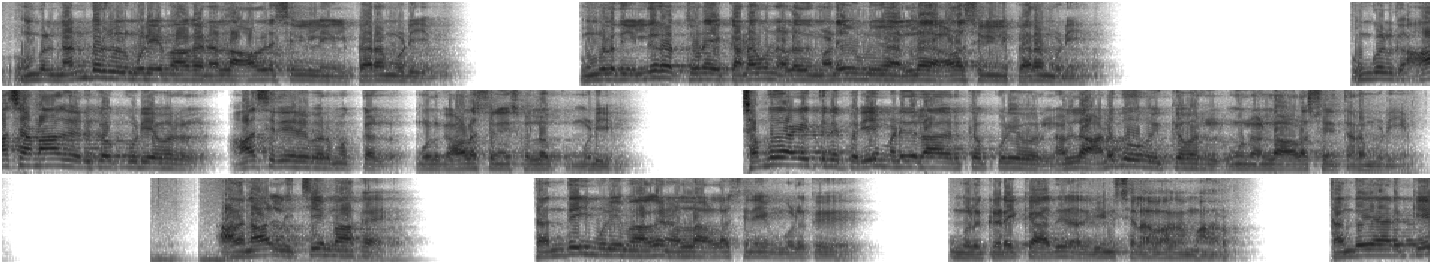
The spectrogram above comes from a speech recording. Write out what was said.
உங்கள் நண்பர்கள் மூலியமாக நல்ல ஆலோசனைகள் நீங்கள் பெற முடியும். உங்களது இல்லற துணை கணவன் அல்லது மனைவி மூலியமாக நல்ல ஆலோசனைகளை பெற முடியும். உங்களுக்கு ஆசானாக இருக்கக்கூடியவர்கள் ஆசிரியர் பெருமக்கள் உங்களுக்கு ஆலோசனை சொல்ல முடியும். சமுதாயத்தில் பெரிய மனிதராக இருக்கக்கூடியவர்கள் நல்ல அனுபவம் மிக்கவர்கள் உங்களுக்கு நல்ல ஆலோசனை தர முடியும். அதனால் நிச்சயமாக தந்தை மூலியமாக நல்ல ஆலோசனை உங்களுக்கு உங்களுக்கு கிடைக்காது அது வீண் செலவாக மாறும். தந்தையாருக்கே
